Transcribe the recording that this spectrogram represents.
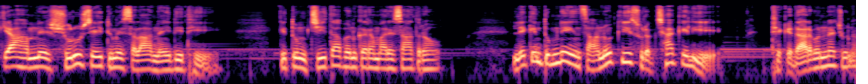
क्या हमने शुरू से ही तुम्हें सलाह नहीं दी थी कि तुम चीता बनकर हमारे साथ रहो? लेकिन तुमने इंसानों की सुरक्षा के लिए ठेकेदार बनना चुना।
